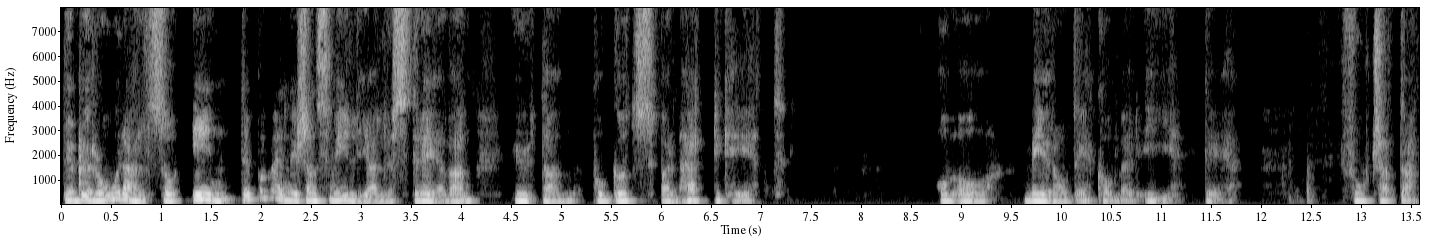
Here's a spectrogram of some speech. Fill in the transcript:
det beror alltså inte på människans vilja eller strävan utan på Guds barmhärtighet. Och, och mer om det kommer i det fortsatta.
